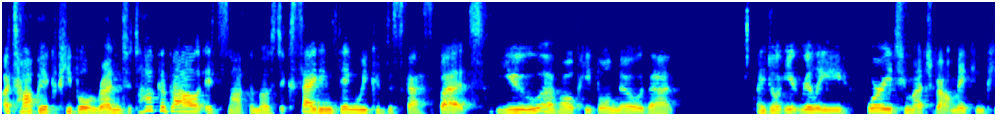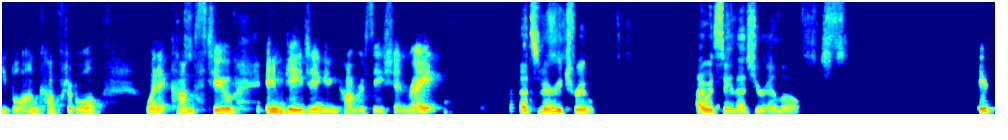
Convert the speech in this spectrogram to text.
a topic people run to talk about. It's not the most exciting thing we could discuss, but you, of all people, know that I don't really worry too much about making people uncomfortable when it comes to engaging in conversation, right? That's very true. I would say that's your MO. It's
